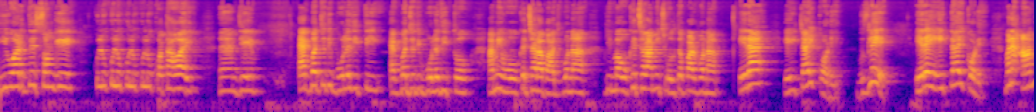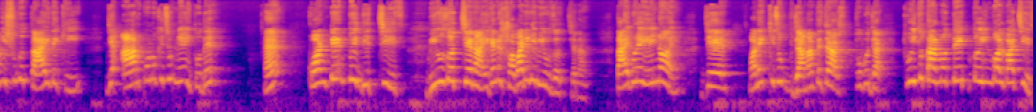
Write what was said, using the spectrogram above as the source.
ভিউয়ারদের সঙ্গে কুলু কুলু কুলু কুলু কথা হয় যে একবার যদি বলে দিতি, একবার যদি বলে দিত, আমি ওকে ছাড়া বাঁচবো না কিংবা ওকে ছাড়া আমি চলতে পারব না, এরা এইটাই করে, বুঝলে? এরা এইটাই করে। মানে আমি শুধু তাই দেখি যে আর কোনো কিছু নেই তোদের হ্যাঁ? কন্টেন্ট তুই দিচ্ছিস ভিউজ হচ্ছে না, এখানে সবারই ভিউজ হচ্ছে না। তাই বলে এই নয় যে অনেক কিছু জানাতে চাস, তবু যা, তুই তো তার মধ্যে তো ইনভলভ আছিস,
